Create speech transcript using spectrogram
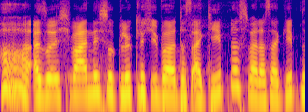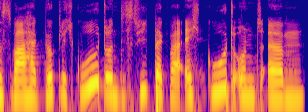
oh, also ich war nicht so glücklich über das Ergebnis, weil das Ergebnis war halt wirklich gut und das Feedback war echt gut und ähm,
